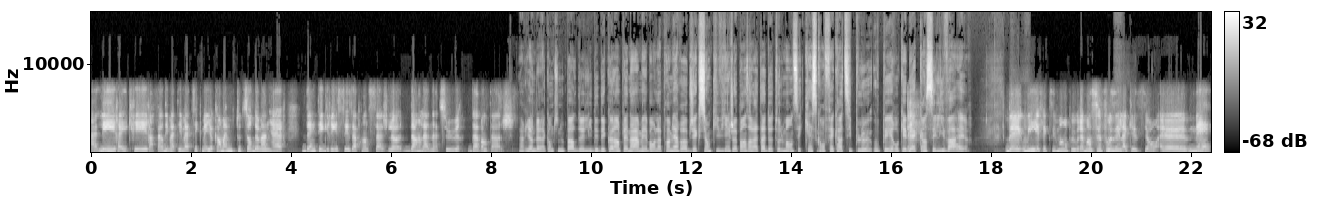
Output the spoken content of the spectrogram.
à lire, à écrire, à faire des mathématiques, mais il y a quand même toutes sortes de manières d'intégrer ces apprentissages-là dans la nature davantage. Ariane Bellacombe, tu nous parles de l'idée d'école en plein air, mais bon, la première objection qui vient, je pense, dans la tête de tout le monde, c'est qu'est-ce qu'on fait quand il pleut ou pire au Québec quand c'est l'hiver? Ben oui, effectivement, on peut vraiment se poser la question, euh, mais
